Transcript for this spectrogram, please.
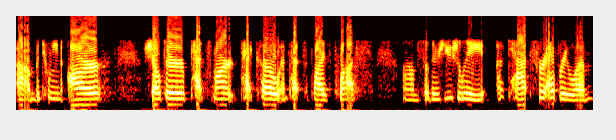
um, between our shelter, PetSmart, Petco, and Pet Supplies Plus. Um, so there's usually a cat for everyone,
